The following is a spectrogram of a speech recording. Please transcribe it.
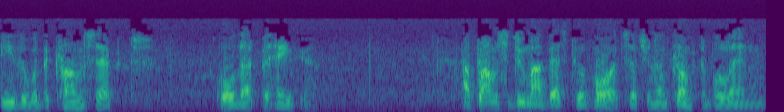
either with the concept or that behavior. I promise to do my best to avoid such an uncomfortable and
